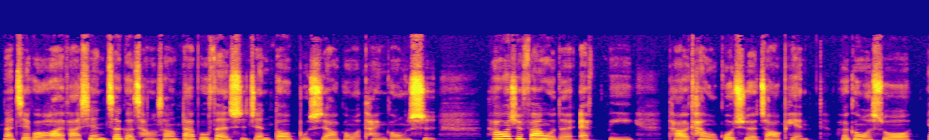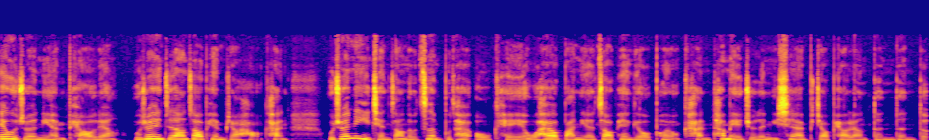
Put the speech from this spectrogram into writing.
那结果后来发现，这个厂商大部分时间都不是要跟我谈公事，他会去翻我的 FB，他会看我过去的照片，会跟我说：“诶，我觉得你很漂亮，我觉得你这张照片比较好看，我觉得你以前长得真的不太 OK。”我还有把你的照片给我朋友看，他们也觉得你现在比较漂亮，等等的。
